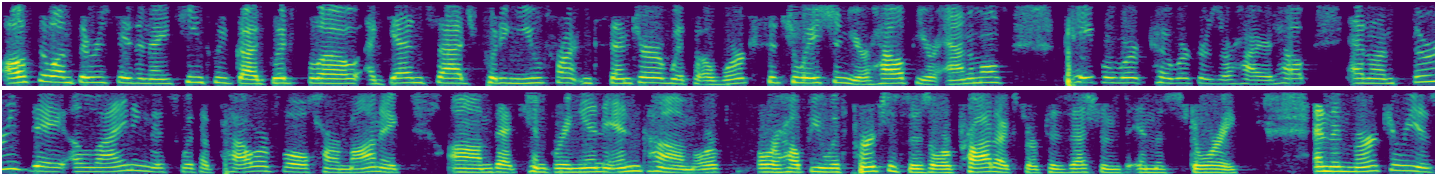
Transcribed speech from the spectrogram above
Also on Thursday the 19th, we've got Good Flow. Again, Sag, putting you front and center with a work situation, your health, your animals paperwork, coworkers, or hired help. And on Thursday, aligning this with a powerful harmonic um, that can bring in income or, or help you with purchases or products or possessions in the story. And then Mercury is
